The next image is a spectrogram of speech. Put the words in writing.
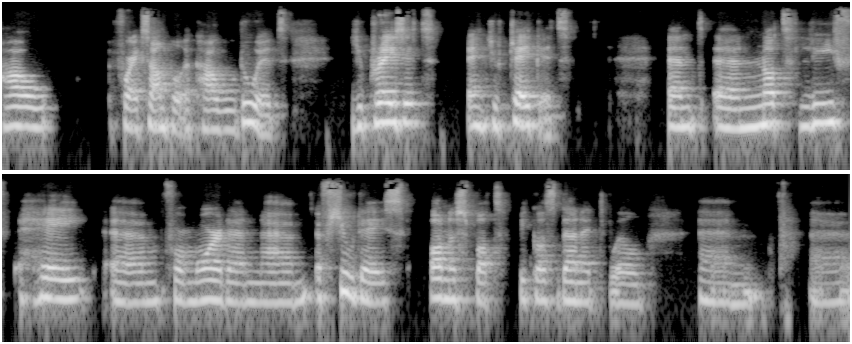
how, for example, a cow will do it. You graze it and you take it, and uh, not leave hay um, for more than um, a few days on a spot because then it will um, uh,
